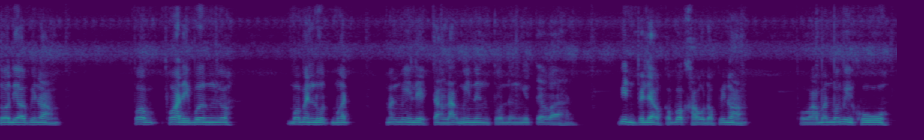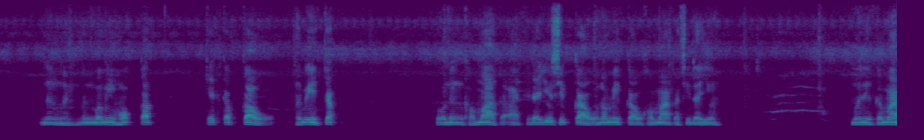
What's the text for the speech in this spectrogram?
ตัวเดียวพี่น้อง พ่อพ่อได้เบิ่งอยู่บ่แม่นหลุดหมด มันมีเลขตั้งหลักมีหนึ่งตัวหนึ่งอยู่แต่ว่าวิ่นไปแล้วก็บ่เขาดอกพี่น้อง เพราะว่ามันบ่มีครูหนึ่งมันบ่มีหกกับเจ็ดกับเก้าถ้ามีจักตัวหนึ่งเขามากก็อาจจะได้ยู่สิบเก้าเนาะมีเก้าเขามากก็สิได้ยู่มื้อนี้ก็มา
